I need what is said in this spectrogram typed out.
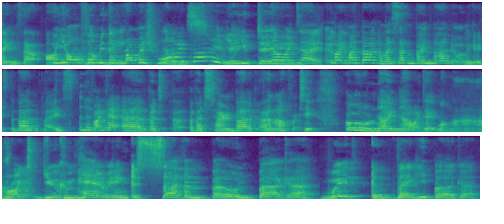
things that are But you like, offer me the meat- rubbish No, I don't. Yeah, you do. No, I don't. Like my burger, my seven bone burger when we go to the burger place, and if I get a, veg- a vegetarian burger and I offer it to you, oh no, no, I don't want that. Right, you comparing a seven bone burger with a veggie burger.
